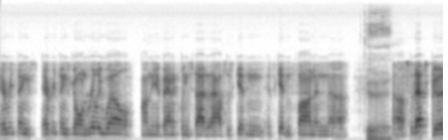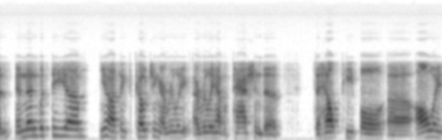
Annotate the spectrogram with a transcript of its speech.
everything's everything's going really well on the AdvantaClean side of the house. It's getting it's getting fun, and uh, good. Uh, so that's good. And then with the uh, you know I think the coaching, I really I really have a passion to to help people uh, always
